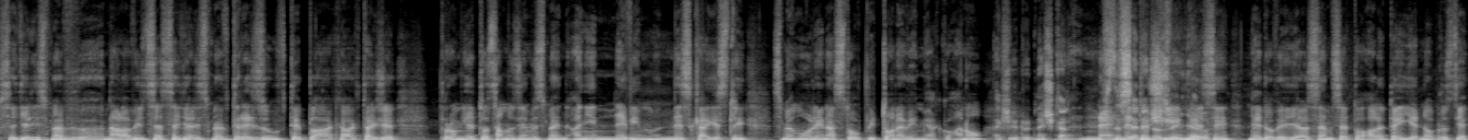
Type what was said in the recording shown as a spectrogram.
seděli jsme v, na lavice, seděli jsme v drezu, v teplákách, takže pro mě to samozřejmě jsme, ani nevím dneska, jestli jsme mohli nastoupit, to nevím jako, ano. Takže do dneška ne, jste se netuším, jestli nedověděl jsem se to, ale to je jedno, prostě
